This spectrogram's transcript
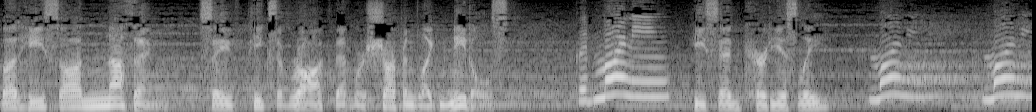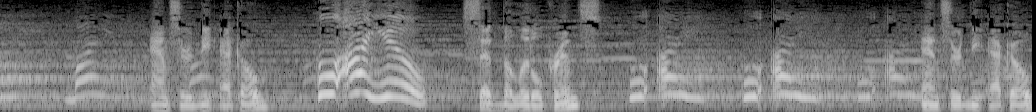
But he saw nothing, save peaks of rock that were sharpened like needles. Good morning, he said courteously. Morning, morning, morning, answered the echo. Who are you? said the little prince. Who are you? Who are you? Who are you? answered the echo.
